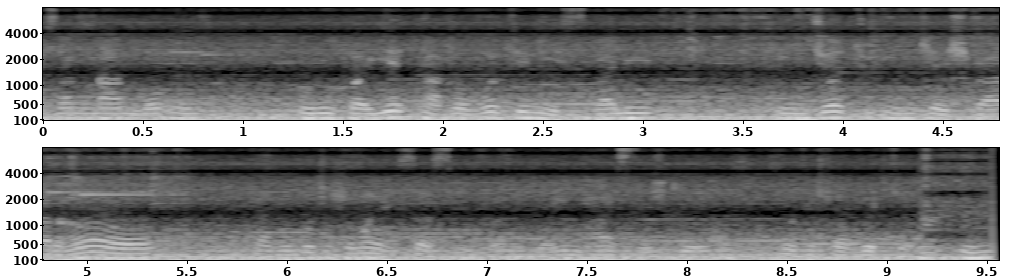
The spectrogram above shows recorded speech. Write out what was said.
مثلا من با اون اروپایی تفاوتی نیست. ولی اینجا تو این کشورها تفاوت شما احساس می‌کنید این هستش که متفاوته؟ این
